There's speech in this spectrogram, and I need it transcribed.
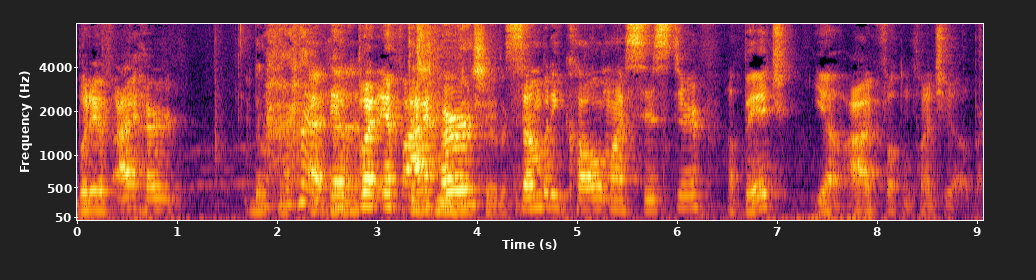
but if I heard, The- I, if, but if I Just move that heard shit, okay. somebody call my sister a bitch, yo, I'd fucking punch you up, bro.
